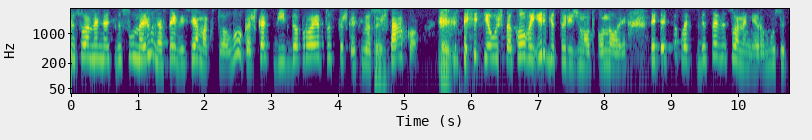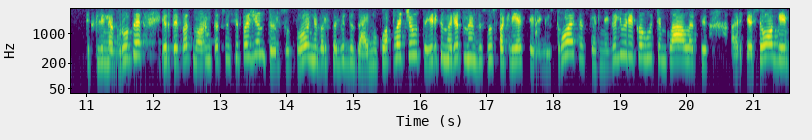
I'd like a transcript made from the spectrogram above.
visuomenės visų narių, nes tai visiems aktualu. Kažkas vykdo projektus, kažkas juos užsako. Tai tie užsakovai irgi turi žinot, ko nori. Tai tiesiog vat, visa visuomenė yra mūsų tikslinė grupė ir taip pat norim, kad susipažintų ir su tuo universaliu dizainu kuo plačiau. Tai irgi norėtumėm visus pakviesti registruotis, kad negalių reikalų tinklalapį ar tiesiogiai.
